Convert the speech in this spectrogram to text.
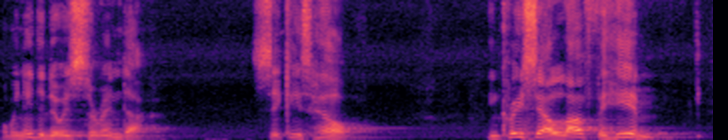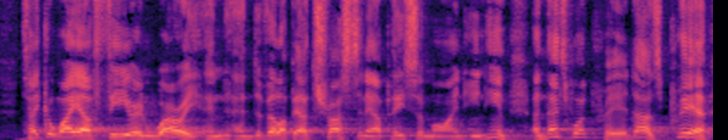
What we need to do is surrender, seek His help increase our love for Him, take away our fear and worry, and, and develop our trust and our peace of mind in Him. And that's what prayer does. Prayer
